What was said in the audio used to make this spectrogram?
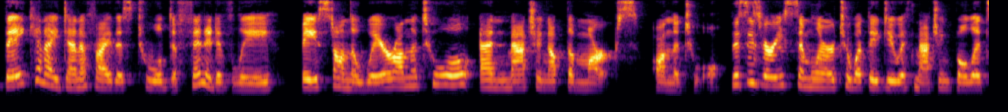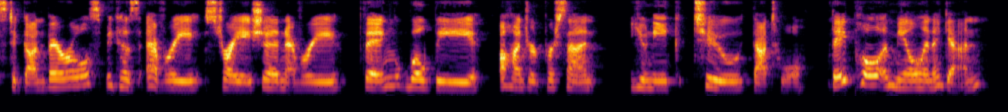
They can identify this tool definitively based on the wear on the tool and matching up the marks on the tool. This is very similar to what they do with matching bullets to gun barrels because every striation, every thing will be 100% unique to that tool. They pull Emil in again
